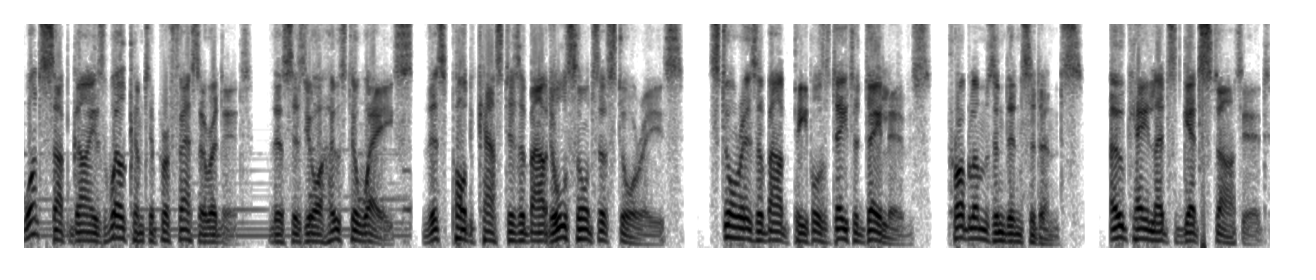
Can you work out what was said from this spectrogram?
What's up guys welcome to Professor Edit. This is your host Awais. This podcast is about all sorts of stories. Stories about people's day to day lives, problems and incidents. Okay let's get started.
